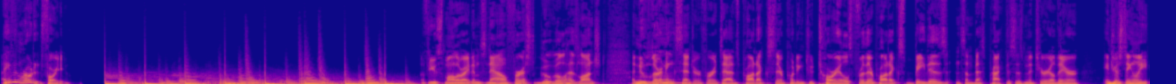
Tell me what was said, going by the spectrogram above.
I even wrote it for you. A few smaller items now. First, Google has launched a new learning center for its ads products. They're putting tutorials for their products, betas, and some best practices material there. Interestingly,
